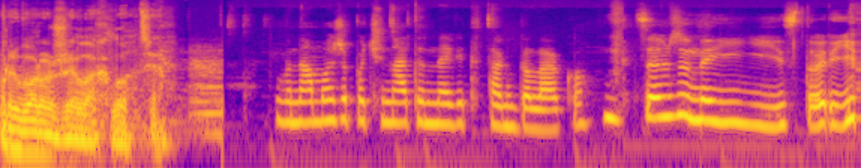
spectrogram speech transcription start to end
приворожила хлопця. Вона може починати не від так далеко. Це вже не її історія.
